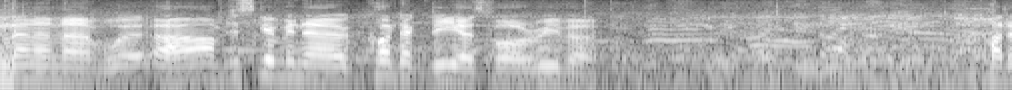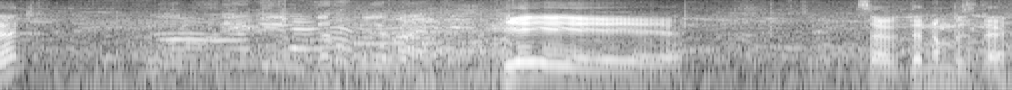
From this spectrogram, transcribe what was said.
no, no, no. Uh, I'm just giving uh, contact details for River. Pardon? Yeah, yeah, yeah, yeah, yeah, yeah. So the number's there.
